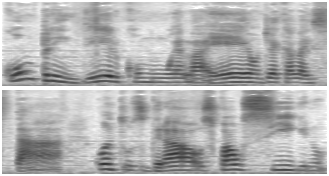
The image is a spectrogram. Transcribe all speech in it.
compreender como ela é, onde é que ela está, quantos graus, qual signo.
